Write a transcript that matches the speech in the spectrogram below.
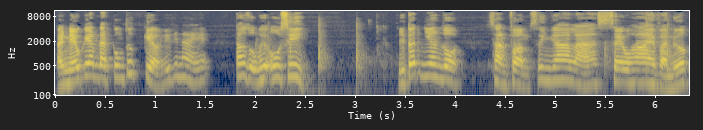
Đấy, nếu các em đặt công thức kiểu như thế này ấy, tác dụng với oxy thì tất nhiên rồi sản phẩm sinh ra là CO2 và nước.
